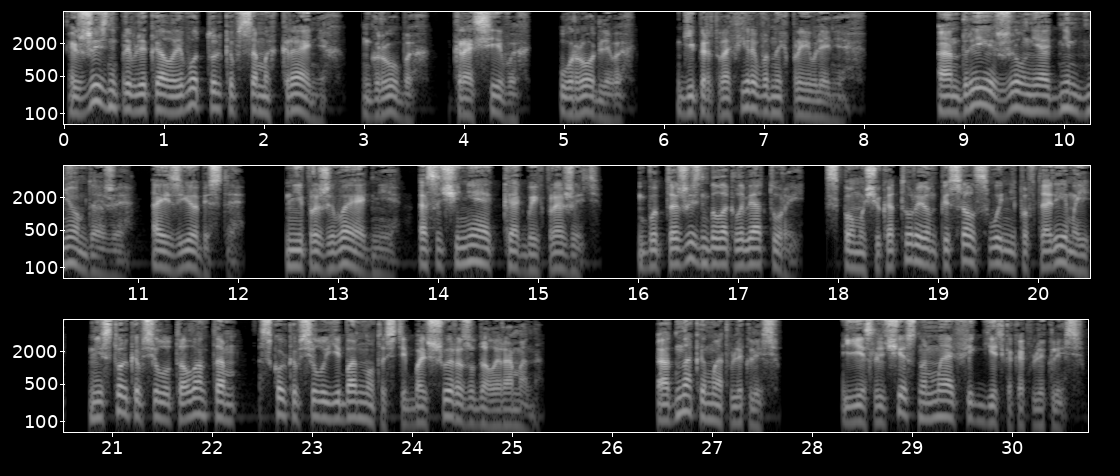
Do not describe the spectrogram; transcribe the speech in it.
Жизнь привлекала его только в самых крайних, грубых, красивых, уродливых, гипертрофированных проявлениях. Андрей жил не одним днем даже, а изъебисто, не проживая дни, а сочиняя, как бы их прожить. Будто жизнь была клавиатурой, с помощью которой он писал свой неповторимый, не столько в силу таланта, сколько в силу ебанутости, большой разудалый роман. Однако мы отвлеклись. Если честно, мы офигеть как отвлеклись.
